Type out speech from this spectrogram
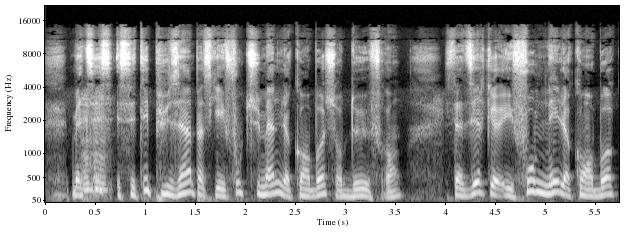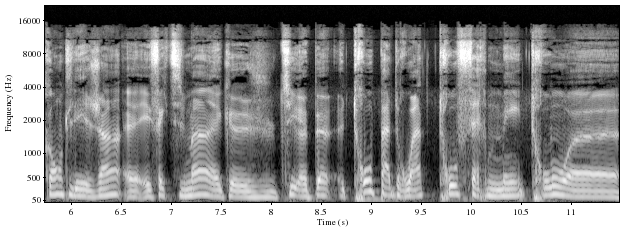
Mais tu sais, Mm-hmm. c'est épuisant parce qu'il faut que tu mènes le combat sur deux fronts. C'est-à-dire qu'il faut mener le combat contre les gens, euh, effectivement, euh, que je, tu sais, un peu trop à droite, trop fermés, trop, euh,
